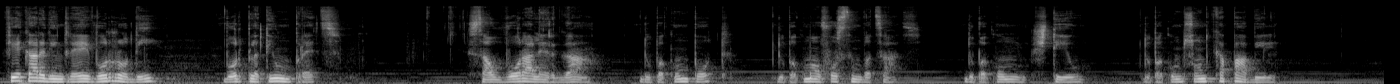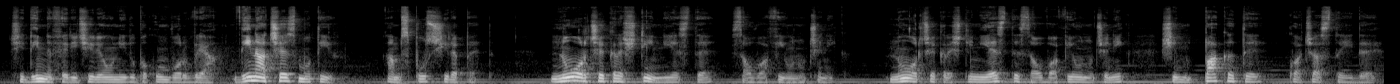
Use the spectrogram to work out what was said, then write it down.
fiecare dintre ei vor rodi, vor plăti un preț sau vor alerga după cum pot, după cum au fost învățați, după cum știu, după cum sunt capabili și din nefericire unii după cum vor vrea. Din acest motiv, am spus și repet, nu orice creștin este sau va fi un ucenic. Nu orice creștin este sau va fi un ucenic și împacă-te cu această idee.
